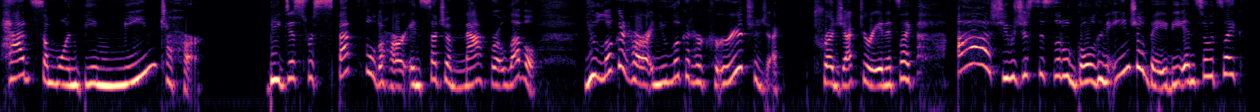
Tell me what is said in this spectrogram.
had someone be mean to her, be disrespectful to her in such a macro level. You look at her and you look at her career traje- trajectory, and it's like, ah, she was just this little golden angel baby. And so it's like,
